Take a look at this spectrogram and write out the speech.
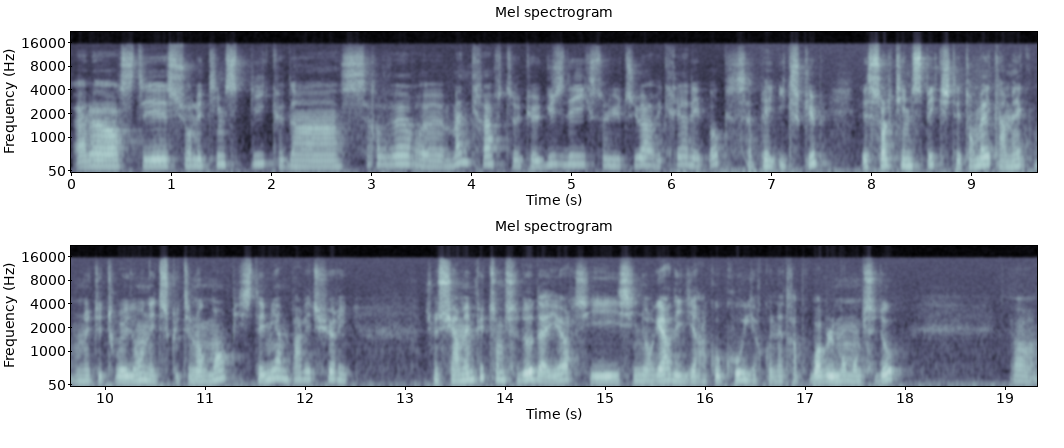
Alors, c'était sur le TeamSpeak d'un serveur euh, Minecraft que GusDX, le youtubeur, avait créé à l'époque. Ça s'appelait Xcube. Et sur le TeamSpeak, j'étais tombé avec un mec. On était tous les deux, on a discuté longuement. Puis il s'était mis à me parler de Fury. Je me souviens même plus de son pseudo d'ailleurs. S'il s'il nous regarde, il dira coucou. Il reconnaîtra probablement mon pseudo. Alors,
